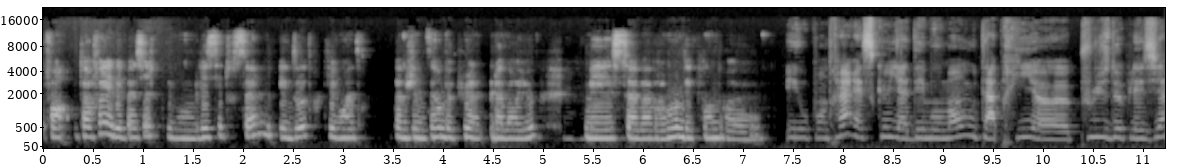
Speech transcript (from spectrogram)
Enfin, parfois, il y a des passages qui vont glisser tout seuls et d'autres qui vont être, comme je le disais, un peu plus laborieux. Mmh Mais ça va vraiment dépendre. Et au contraire, est-ce qu'il y a des moments où tu as pris plus de plaisir?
